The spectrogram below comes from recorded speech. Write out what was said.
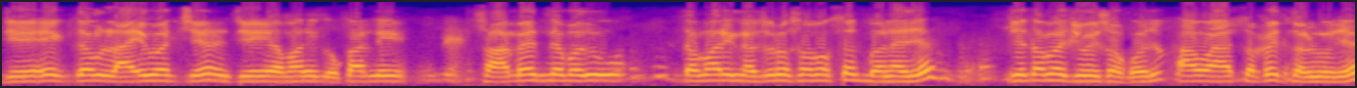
જે એકદમ લાઈવ જ છે, જે અમારી દુકાનની સામે જ ને બધું તમારી નજરો સમક્ષ જ બને છે, જે તમે જોઈ શકો છો. આ સફેદ તલનું છે.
